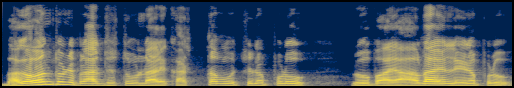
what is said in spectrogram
భగవంతుని ప్రార్థిస్తూ ఉండాలి కష్టం వచ్చినప్పుడు రూపాయి ఆదాయం లేనప్పుడు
